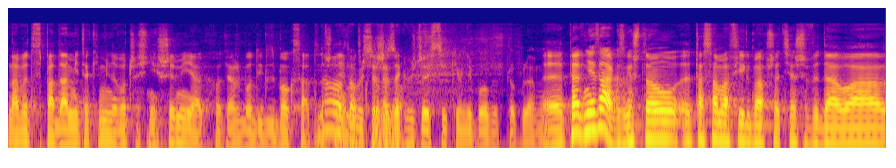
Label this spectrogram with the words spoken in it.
nawet z padami takimi nowocześniejszymi, jak chociażby od Xboxa. no to myślę, którego... że z jakimś joystickiem nie byłoby problemu. E, pewnie tak, zresztą ta sama firma przecież wydała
